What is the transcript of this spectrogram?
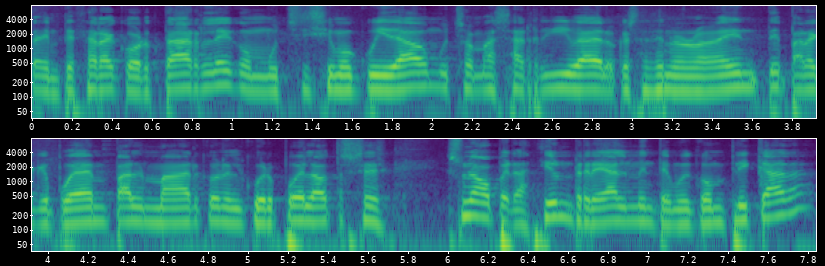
empezar a cortarle con muchísimo cuidado, mucho más arriba de lo que se hace normalmente, para que pueda empalmar con el cuerpo de la otra. Es, es una operación realmente muy complicada.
